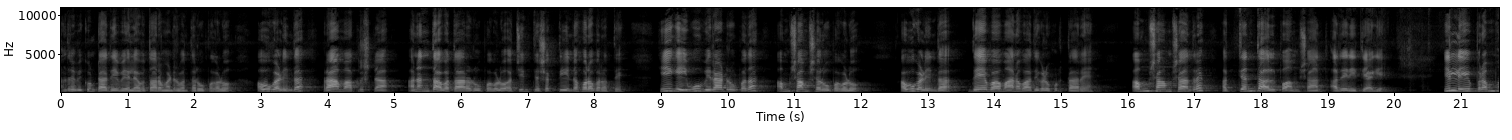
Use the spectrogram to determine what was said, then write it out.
ಅಂದರೆ ವಿಕುಂಠಾದೇವಿಯಲ್ಲಿ ಅವತಾರ ಮಾಡಿರುವಂಥ ರೂಪಗಳು. ಅವುಗಳಿಂದ ರಾಮ, ಕೃಷ್ಣ, ಅನಂತ ಅವತಾರ ರೂಪಗಳು ಅಚಿಂತ್ಯ ಶಕ್ತಿಯಿಂದ ಹೊರಬರುತ್ತೆ. ಹೀಗೆ ಇವು ವಿರಾಟ್ ರೂಪದ ಅಂಶಾಂಶ ರೂಪಗಳು. ಅವುಗಳಿಂದ ದೇವ ಮಾನವಾದಿಗಳು ಹುಟ್ಟುತ್ತಾರೆ. ಅಂಶಾಂಶ ಅಂದರೆ ಅತ್ಯಂತ ಅಲ್ಪ ಅಂಶ ಅಂತ ಅದೇ ರೀತಿಯಾಗಿ. ಇಲ್ಲಿ ಬ್ರಹ್ಮ,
